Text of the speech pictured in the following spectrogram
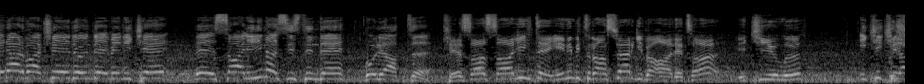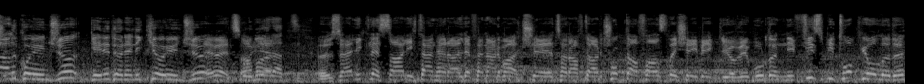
Fenerbahçe'ye döndü Emenike ve Salih'in asistinde golü attı. Keza Salih de yeni bir transfer gibi adeta. iki yılı İki kiralık oyuncu, geri dönen iki oyuncu Evet ama yarattı. özellikle Salih'ten herhalde Fenerbahçe taraftarı çok daha fazla şey bekliyor ve burada nefis bir top yolladı.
